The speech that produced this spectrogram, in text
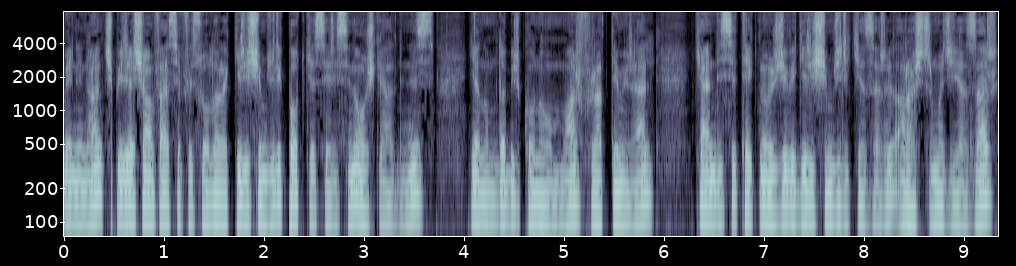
ben İnanç. Bir Yaşam Felsefesi olarak girişimcilik podcast serisine hoş geldiniz. Yanımda bir konuğum var Fırat Demirel. Kendisi teknoloji ve girişimcilik yazarı, araştırmacı yazar.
